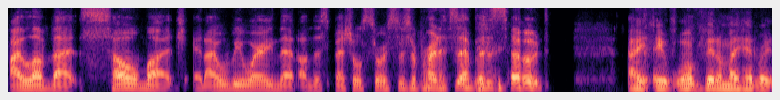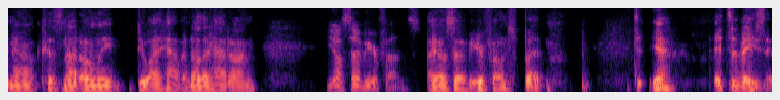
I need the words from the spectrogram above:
I love that so much, and I will be wearing that on the special Sorcerer's Apprentice episode. I it won't fit on my head right now because not only do I have another hat on, you also have earphones. I also have earphones. But yeah, It's amazing.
